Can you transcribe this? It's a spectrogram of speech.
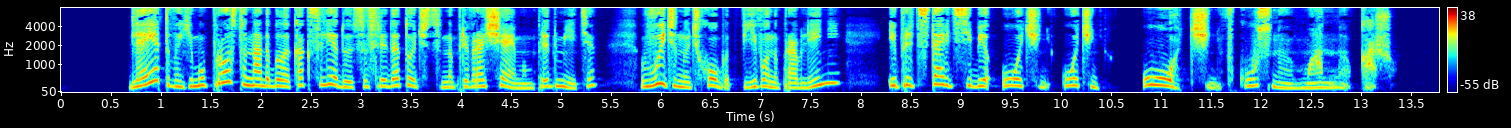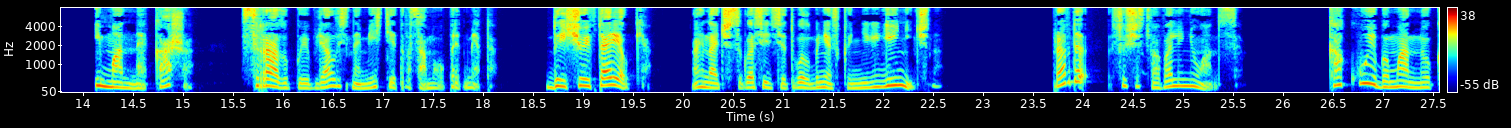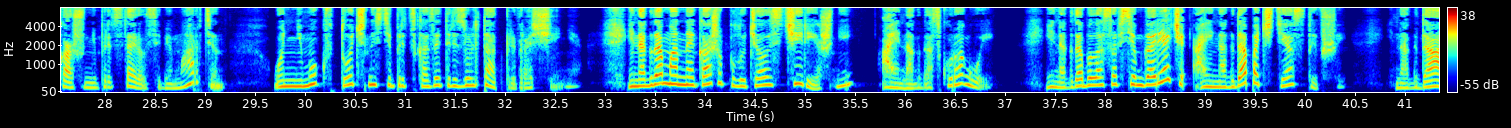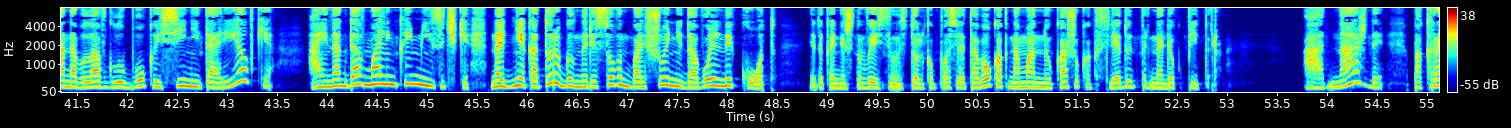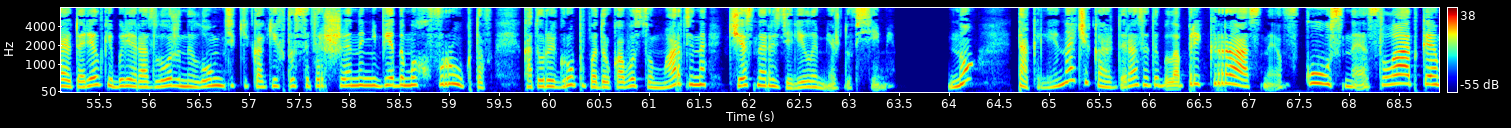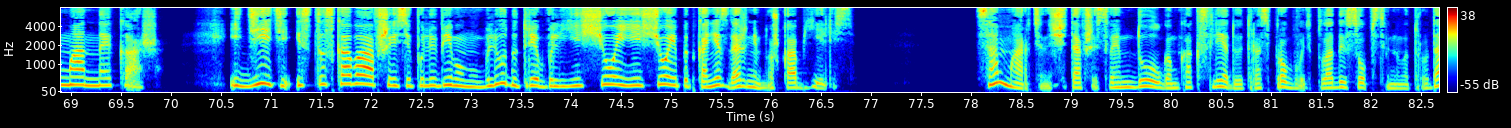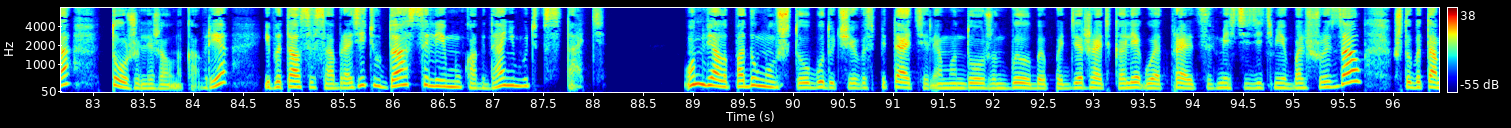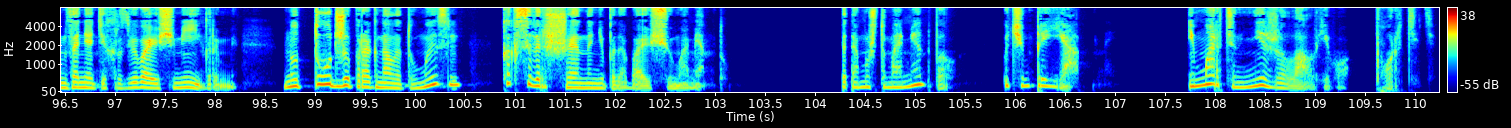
Для этого ему просто надо было как следует сосредоточиться на превращаемом предмете, вытянуть хобот в его направлении и представить себе очень, очень, очень вкусную манную кашу. И манная каша сразу появлялась на месте этого самого предмета. Да еще и в тарелке. А иначе, согласитесь, это было бы несколько негигиенично. Правда, существовали нюансы. Какую бы манную кашу не представил себе Мартин, он не мог в точности предсказать результат превращения. Иногда манная каша получалась черешней, а иногда с курагой. Иногда была совсем горячей, а иногда почти остывшей. Иногда она была в глубокой синей тарелке, а иногда в маленькой мисочке, на дне которой был нарисован большой недовольный кот — это, конечно, выяснилось только после того, как на манную кашу как следует приналег Питер. А однажды по краю тарелки были разложены ломтики каких-то совершенно неведомых фруктов, которые группа под руководством Мартина честно разделила между всеми. Но, так или иначе, каждый раз это была прекрасная, вкусная, сладкая манная каша. И дети, истосковавшиеся по любимому блюду, требовали еще и еще, и под конец даже немножко объелись. Сам Мартин, считавший своим долгом как следует распробовать плоды собственного труда, тоже лежал на ковре и пытался сообразить, удастся ли ему когда-нибудь встать. Он вяло подумал, что, будучи воспитателем, он должен был бы поддержать коллегу и отправиться вместе с детьми в большой зал, чтобы там занять их развивающими играми, но тут же прогнал эту мысль как совершенно неподобающую моменту. Потому что момент был очень приятный и Мартин не желал его портить.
